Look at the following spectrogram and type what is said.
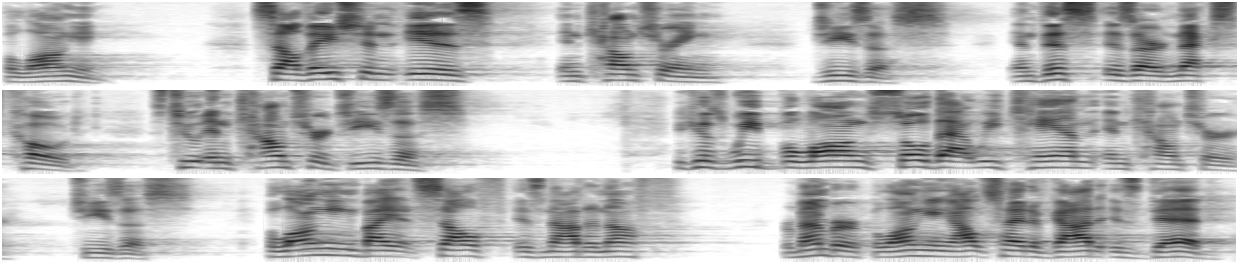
belonging. Salvation is encountering Jesus. And this is our next code, is to encounter Jesus. Because we belong so that we can encounter Jesus. Belonging by itself is not enough. Remember, belonging outside of God is dead.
